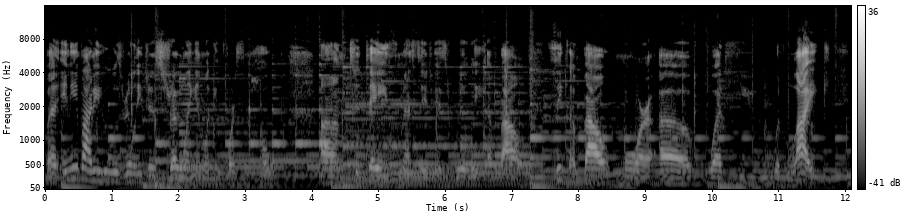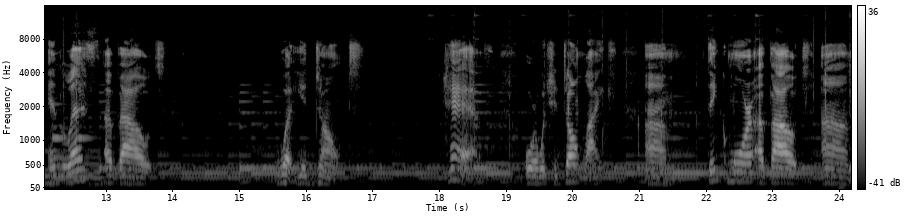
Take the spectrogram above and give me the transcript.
But anybody who is really just struggling and looking for some hope, um, today's message is really about think about more of what you would like and less about what you don't have or what you don't like. Um, think more about um,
